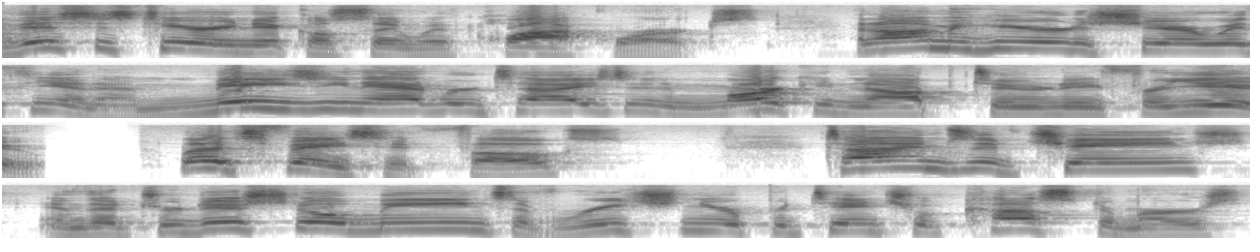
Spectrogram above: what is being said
this is Terry Nicholson with Clockworks, and I'm here to share with you an amazing advertising and marketing opportunity for you. Let's face it, folks, times have changed, and the traditional means of reaching your potential customers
